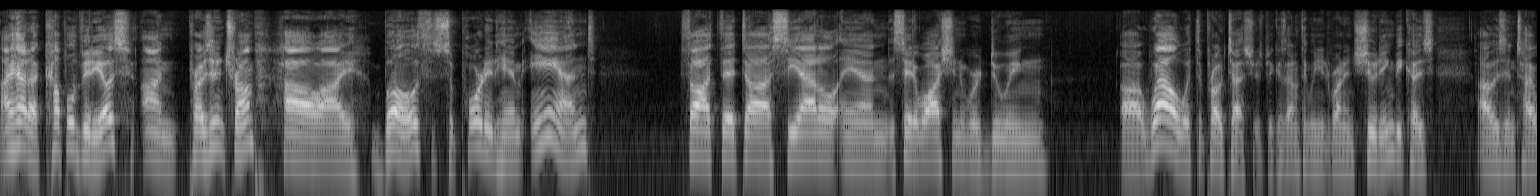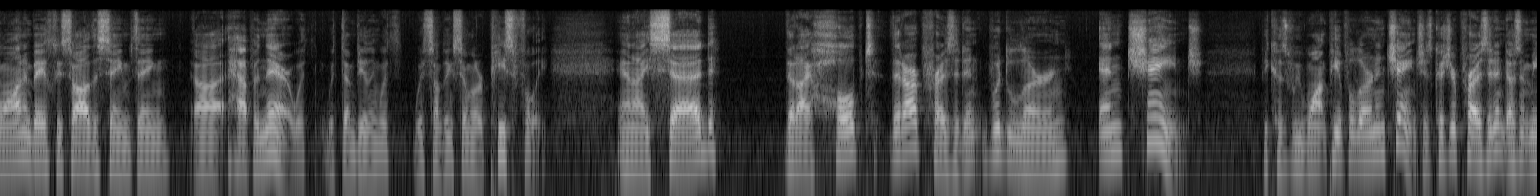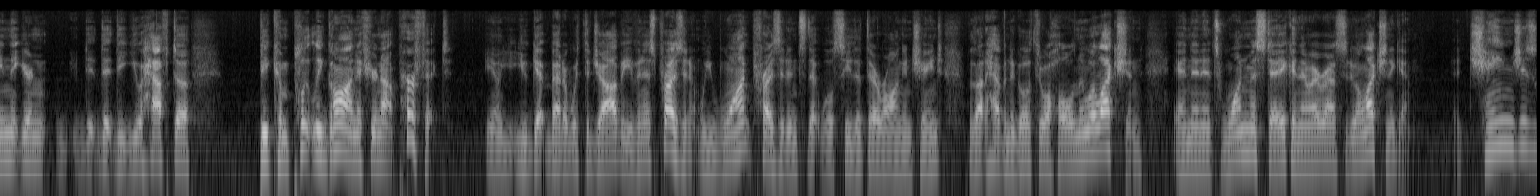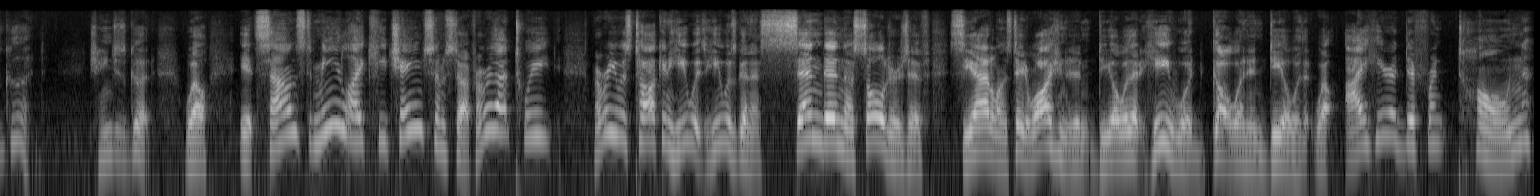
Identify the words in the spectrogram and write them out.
I had a couple videos on President Trump, how I both supported him and thought that uh, Seattle and the state of Washington were doing uh, well with the protesters because I don't think we need to run in shooting because I was in Taiwan and basically saw the same thing uh, happen there with, with them dealing with, with something similar peacefully. And I said that I hoped that our president would learn and change because we want people to learn and change. Just because you're president doesn't mean that you're that, you have to be completely gone if you're not perfect. You know, you, you get better with the job even as president. We want presidents that will see that they're wrong and change without having to go through a whole new election. And then it's one mistake and then everyone has to do an election again. Change is good. Change is good. Well, it sounds to me like he changed some stuff. Remember that tweet? Remember he was talking, he was he was going to send in the soldiers if Seattle and the state of Washington didn't deal with it. He would go in and deal with it. Well, I hear a different tone.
